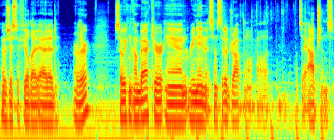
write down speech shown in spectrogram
That was just a field I'd added earlier. So we can come back here and rename it. So instead of drop down, I'll call it, let's say options.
